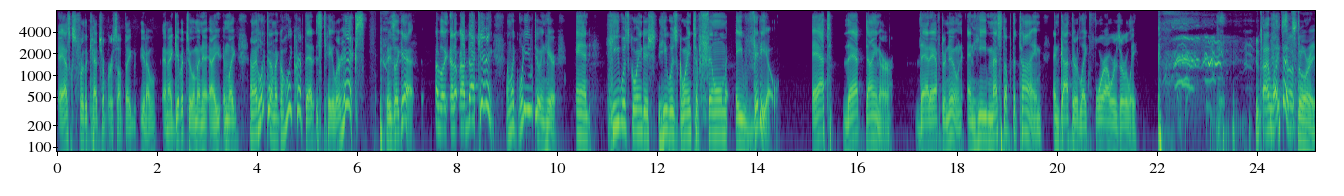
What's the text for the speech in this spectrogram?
asks for the ketchup or something, you know, and I give it to him, and I am like, and I looked at him, I go, holy crap, that is Taylor Hicks. And he's like, yeah. I'm like, I'm, not kidding. I'm like, what are you doing here? And he was going to he was going to film a video at that diner that afternoon, and he messed up the time and got there like four hours early. I like that So- story.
